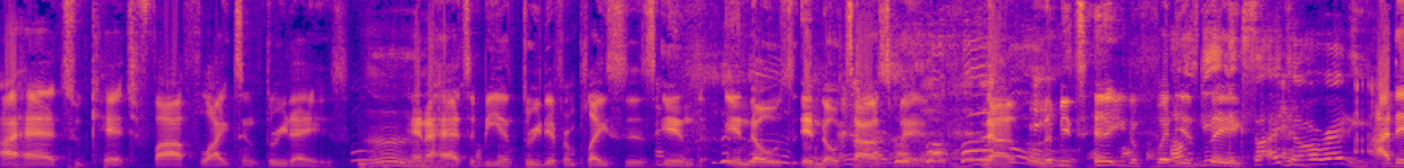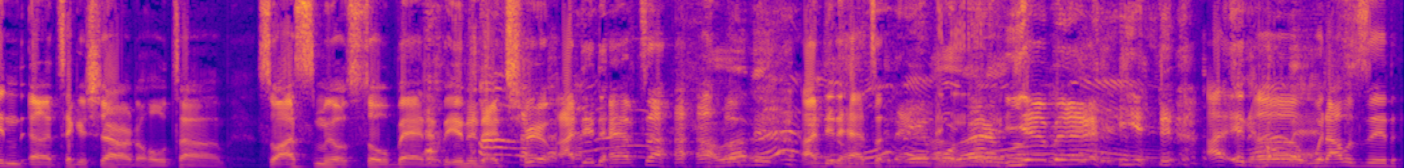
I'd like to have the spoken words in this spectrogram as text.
I had to catch five flights in three days, and I had to be in three different places in in those in those time span. Now, let me tell you the I'm funniest thing. excited already. I didn't uh, take a shower the whole time, so I smelled so bad at the end of that trip. I didn't have time. I love it. I didn't have time. Airport love Yeah, man. Yeah. I, and, uh, when I was in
